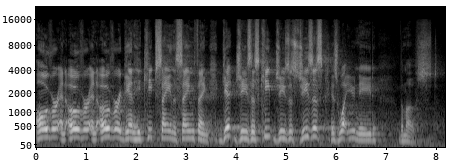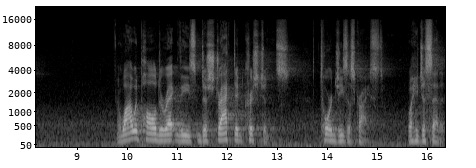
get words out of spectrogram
Over and over and over again, he keeps saying the same thing Get Jesus, keep Jesus. Jesus is what you need the most. And why would Paul direct these distracted Christians toward Jesus Christ? Well, he just said it.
